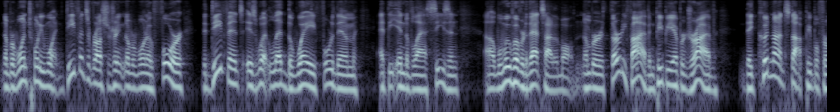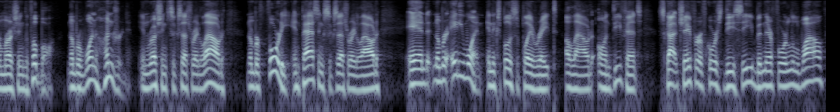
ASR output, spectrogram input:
number 121. Defensive roster strength number 104. The defense is what led the way for them at the end of last season. Uh, we'll move over to that side of the ball. Number 35 in PPA per drive. They could not stop people from rushing the football. Number 100 in rushing success rate allowed. Number 40 in passing success rate allowed. And number 81 in explosive play rate allowed on defense. Scott Shafer, of course, DC, been there for a little while.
